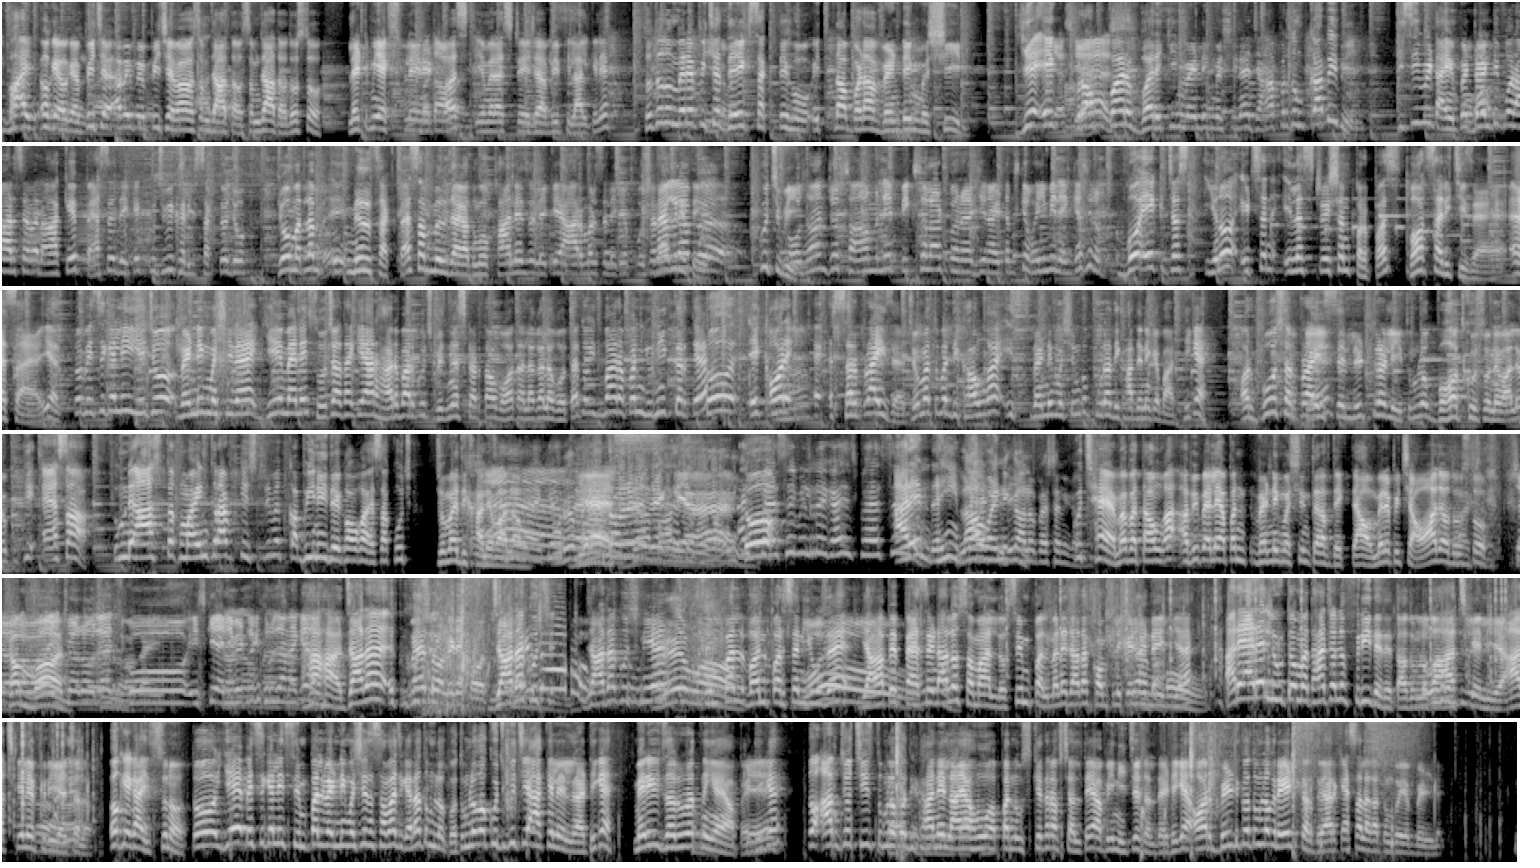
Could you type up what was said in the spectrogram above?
भाई ओके ओके पीछे अभी मैं पीछे मैं समझाता हूँ समझाता हूँ। दोस्तों let me explain it first ये मेरा स्टेज है अभी फ़िलहाल के लिए। तो, तो तुम मेरे पीछे देख सकते हो इतना बड़ा वेंडिंग मशीन ये एक प्रॉपर वर्किंग वेंडिंग मशीन है जहाँ पर तुम कभी भी किसी भी टाइम पे ट्वेंटी फोर आवर सेवन आके पैसे देके कुछ भी खरीद सकते हो जो जो मतलब मिल सकता है सब मिल जाएगा तुमको। खाने से लेके आर्मर से लेके पोषण मतलब एवरीथिंग कुछ भी। जो सामने पिक्सल आर्ट है जिन आइटम्स के वही मिलेंगे सिर्फ़? वो एक just you know it's an illustration purpose बहुत सारी चीज़ें हैं ऐसा है यस तो बेसिकली ये जो वेंडिंग मशीन है ये मैंने सोचा था कि यार हर बार कुछ बिज़नेस करता हूँ बहुत अलग अलग होता है तो इस बार अपन यूनिक करते हैं। तो एक और सरप्राइज़ है जो मैं तुम्हें दिखाऊँगा इस वेंडिंग मशीन को पूरा दिखा देने के बाद ठीक है? और वो सरप्राइज़ Okay. से लिटरली तुम लोग बहुत खुश होने वाले हो क्योंकि ऐसा तुमने आज तक माइनक्राफ्ट की हिस्ट्री में कभी नहीं देखा होगा ऐसा कुछ जो मैं दिखाने वाला हूँ। है। तो- पैसे मिल रहे गाइस पैसे। अरे नहीं लाओ भाई निकालो पैसे निकालो। कुछ है मैं बताऊँगा। अभी पहले अपन वेंडिंग मशीन तरफ़ देखते आओ मेरे पीछे आओ। आ जाओ दोस्तों। कम ऑन चलो लेट्स गो इसके एलिवेटर के थ्रू जाना है क्या? हाँ हाँ ज़्यादा मैं तो ऑलरेडी पहुँच ज़्यादा कुछ ज़्यादा कुछ नहीं है। सिंपल वन पर्सन यूज़ है। यहाँ पे पैसे डालो संभाल लो। सिंपल मैंने ज़्यादा कॉम्प्लिकेटेड नहीं किया है। अरे अरे लूटो मत। हाँ चलो फ्री दे देता हूँ तुम लोग आज के लिए। आज के लिए फ्री है चलो। ओके गाइस सुनो। तो ये बेसिकली सिंपल वेंडिंग मशीन समझ गया ना तुम लोग को? तुम लोग को कुछ भी चाहिए आके ले लेना ठीक है? मेरी ज़रूरत नहीं है यहाँ पे ठीक है? तो अब जो चीज़ तुम लोग को दिखाने लाया हूँ अपन उसके तरफ़ चलते हैं अभी नीचे चलते हैं ठीक है? और बिल्ड को तुम लोग रेट कर दो यार कैसा लगा तुमको ये बिल्ड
